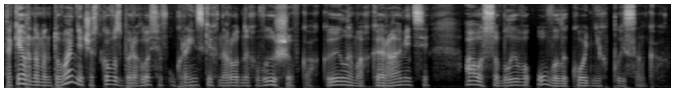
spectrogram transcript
Таке орнаментування частково збереглося в українських народних вишивках, килимах, кераміці, а особливо у великодніх писанках.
